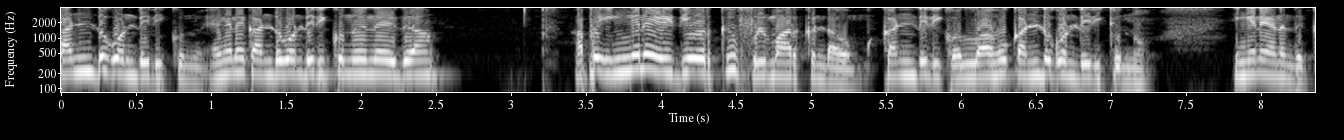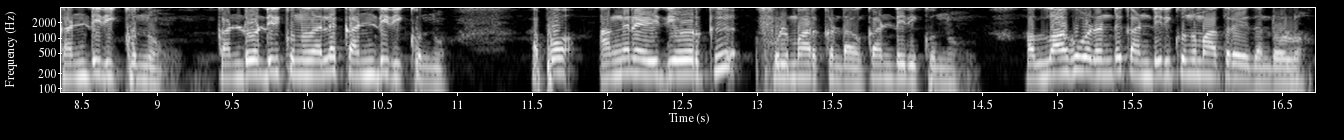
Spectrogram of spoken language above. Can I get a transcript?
കണ്ടുകൊണ്ടിരിക്കുന്നു. എങ്ങനെ കണ്ടുകൊണ്ടിരിക്കുന്നു എന്ന് എഴുതുക? അപ്പൊ ഇങ്ങനെ എഴുതിയവർക്ക് ഫുൾ മാർക്ക് ഉണ്ടാവും. കണ്ടിരിക്കും അള്ളാഹു കണ്ടുകൊണ്ടിരിക്കുന്നു. ഇങ്ങനെയാണെന്ത് കണ്ടിരിക്കുന്നു. കണ്ടുകൊണ്ടിരിക്കുന്നു എന്നല്ല കണ്ടിരിക്കുന്നു. അപ്പോൾ അങ്ങനെ എഴുതിയവർക്ക് ഫുൾ മാർക്ക് ഉണ്ടാവും കണ്ടിരിക്കുന്നു. അള്ളാഹു ഇവിടെ ഉണ്ട് കണ്ടിരിക്കുന്നു മാത്രമേ എഴുതണ്ടുള്ളൂ.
